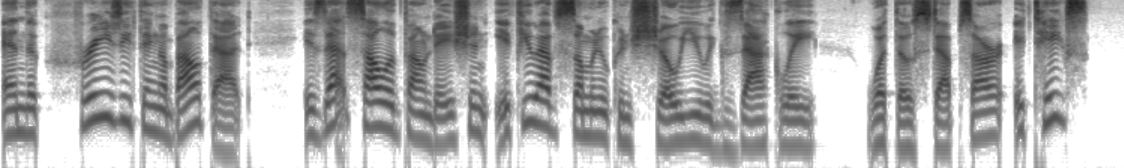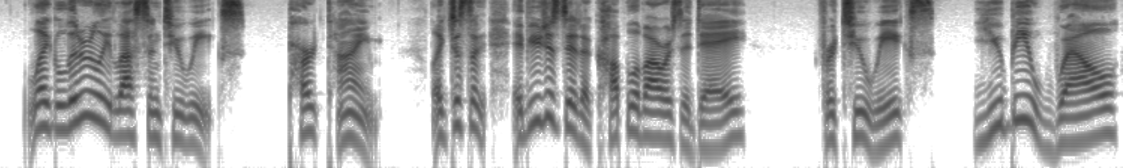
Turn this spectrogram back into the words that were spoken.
And the crazy thing about that is that solid foundation, if you have someone who can show you exactly what those steps are, it takes like literally less than two weeks, part time. Like just like if you just did a couple of hours a day for two weeks, you'd be well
